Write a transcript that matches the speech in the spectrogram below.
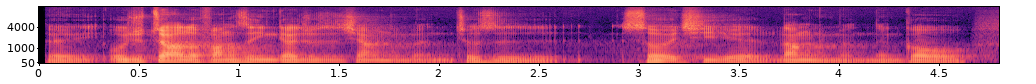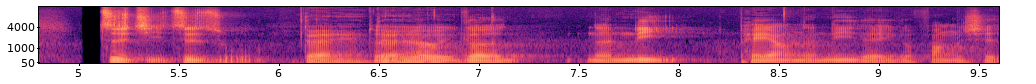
对，我觉得最好的方式应该就是像你们就是社会企业，让你们能够自给自足，对，对有一个能力培养能力的一个方式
